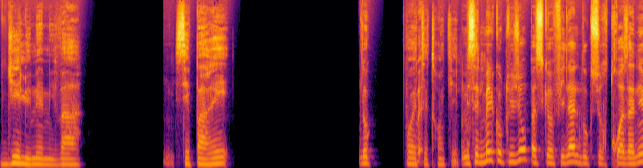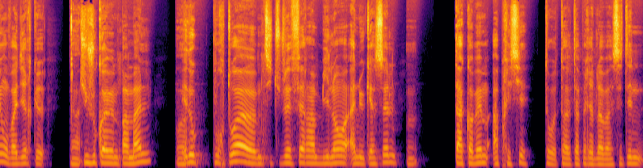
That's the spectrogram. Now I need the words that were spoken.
Dieu lui-même, il va séparer Donc, pour bah, être tranquille. Mais c'est une belle conclusion parce qu'au final, donc sur trois années, on va dire que Ouais. tu joues quand même pas mal. Ouais. Et donc, pour toi, euh, si tu devais faire un bilan à Newcastle, Mm. tu as quand même apprécié ta, ta- période là-bas. C'était un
